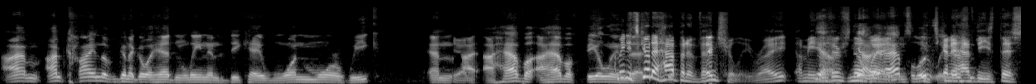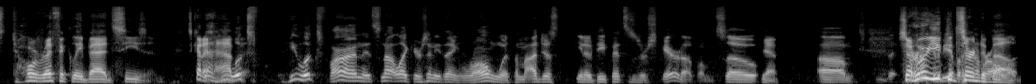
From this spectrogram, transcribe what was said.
I'm I'm kind of going to go ahead and lean into DK one more week, and yeah. I, I, have a I have a feeling. I mean, it's going to happen eventually, right? I mean, yeah, there's no yeah, way absolutely. it's going to have these this horrifically bad season. It's going to happen. He looks he looks fine. It's not like there's anything wrong with him. I just you know defenses are scared of him. So yeah. Um, so who are you concerned about?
